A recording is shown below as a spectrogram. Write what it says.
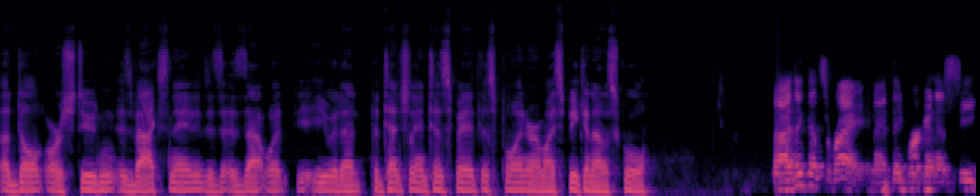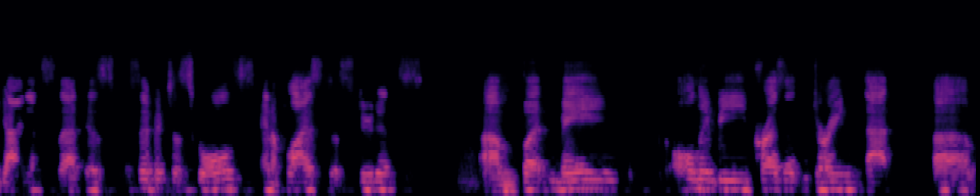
adult or student is vaccinated? Is, is that what you would potentially anticipate at this point, or am I speaking out of school? I think that's right. And I think we're going to see guidance that is specific to schools and applies to students, um, but may only be present during that um,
